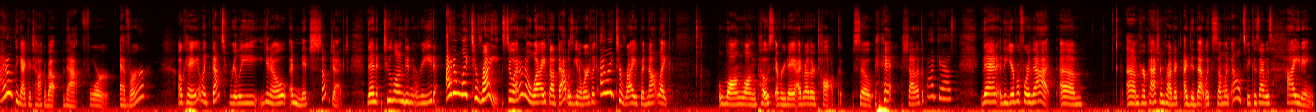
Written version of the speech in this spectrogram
I don't think I could talk about that forever. Okay, like that's really, you know, a niche subject. Then Too Long Didn't Read. I don't like to write. So I don't know why I thought that was going to work. Like I like to write, but not like long, long posts every day. I'd rather talk. So shout out to podcast. Then the year before that, um, um, her passion project, I did that with someone else because I was hiding.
